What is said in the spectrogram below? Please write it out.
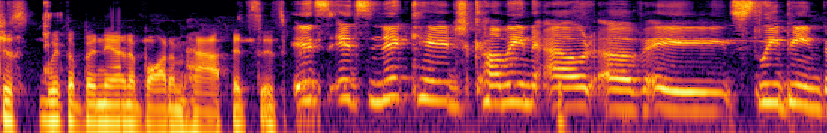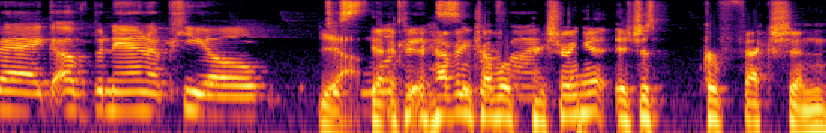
just with a banana bottom half. It's it's It's it's Nick Cage coming out of a sleeping bag of banana peel. yeah. just Yeah, if you're having trouble fine. picturing it, it's just perfection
